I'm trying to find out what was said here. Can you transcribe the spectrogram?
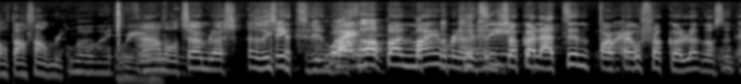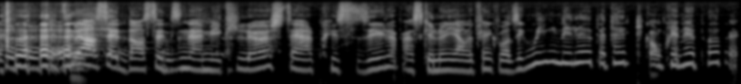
on est ensemble. Ouais, ouais. Oui. Hein, mon chum, là, je sais que tu viens de Ouais. Parle-moi pas de même, là. Une chocolatine, pas Ouais. au chocolat. Non, dans cette, dans cette dynamique-là, je tiens à le préciser, là, parce que là, il y en a plein qui vont dire Oui, mais là, peut-être qu'ils ne comprenaient pas. Ben,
